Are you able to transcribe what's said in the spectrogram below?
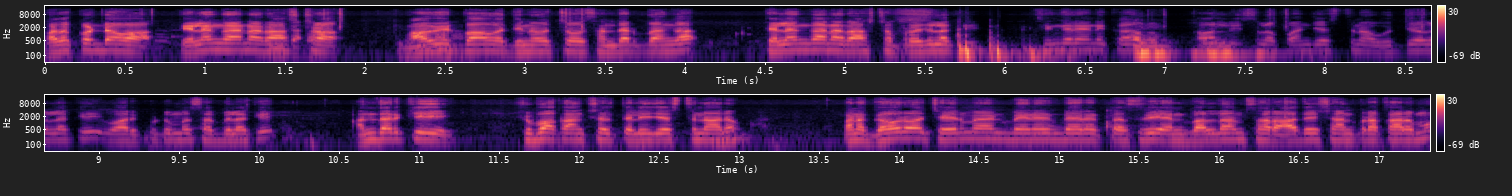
పదకొండవ తెలంగాణ రాష్ట్ర ఆవిర్భావ దినోత్సవ సందర్భంగా తెలంగాణ రాష్ట్ర ప్రజలకి సింగరేణి కాలనీస్లో పనిచేస్తున్న ఉద్యోగులకి వారి కుటుంబ సభ్యులకి అందరికీ శుభాకాంక్షలు తెలియజేస్తున్నాను. మన గౌరవ chairman and managing director Shri N. Balram sir ఆదేశాల ప్రకారము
